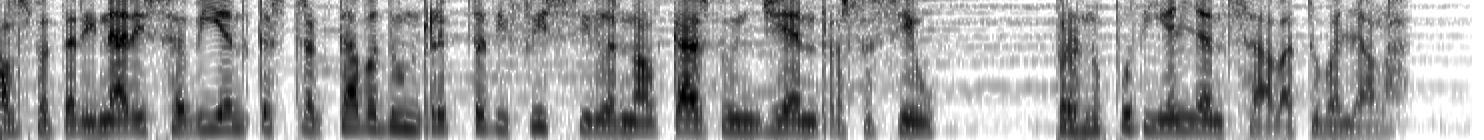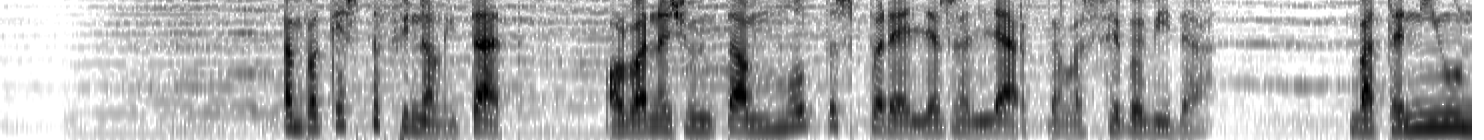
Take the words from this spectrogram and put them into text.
Els veterinaris sabien que es tractava d'un repte difícil en el cas d'un gen recessiu, però no podien llançar la tovallola. Amb aquesta finalitat, el van ajuntar amb moltes parelles al llarg de la seva vida. Va tenir un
